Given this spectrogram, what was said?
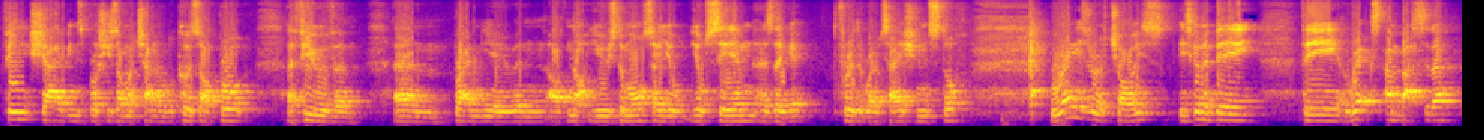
Phoenix Shavings brushes on my channel because I've brought a few of them um, brand new and I've not used them all. So you'll, you'll see them as they get through the rotation and stuff. Razor of choice is going to be the Rex Ambassador.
